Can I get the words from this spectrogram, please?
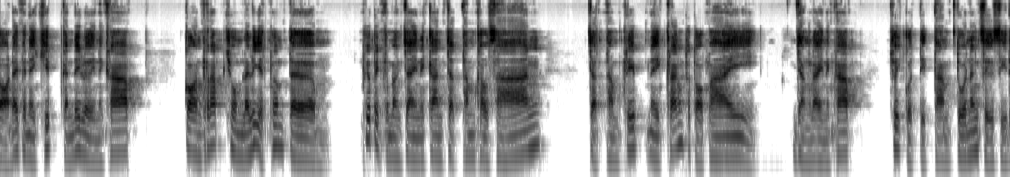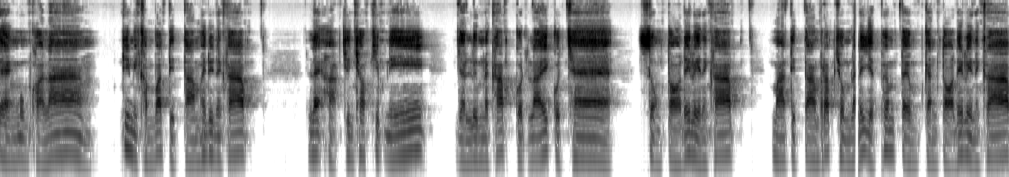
ต่อได้ภายในคลิปกันได้เลยนะครับ ก่อนรับชมรายละเอียดเพิ่มเติม เพื่อเป็นกำลังใจในการจัดทำข่าวสาร จัดทำคลิปในครั้งต่อๆไป อย่างไรนะครับ ช่วยกดติดตามตัวหนังสือสีแดงมุมขวาล่าง ที่มีคำว่าติดตามให้ด้วยนะครับ และหากชื่นชอบคลิปนี้ อย่าลืมนะครับ กดไลค์กดแชร์ ส่งต่อได้เลยนะครับ มาติดตามรับชมรายละเอียดเพิ่มเติมกันต่อได้เลยนะครับ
